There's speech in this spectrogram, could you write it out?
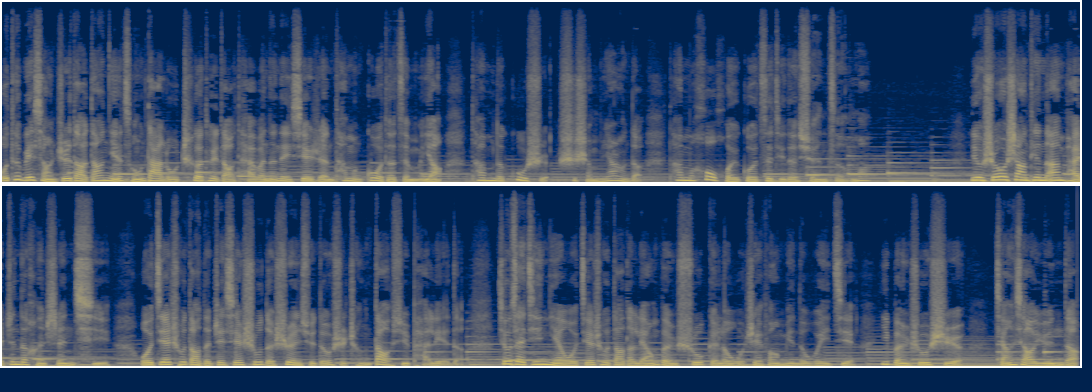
我特别想知道当年从大陆撤退到台湾的那些人，他们过得怎么样？他们的故事是什么样的？他们后悔过自己的选择吗？有时候上天的安排真的很神奇。我接触到的这些书的顺序都是呈倒序排列的。就在今年，我接触到的两本书给了我这方面的慰藉。一本书是蒋晓云的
